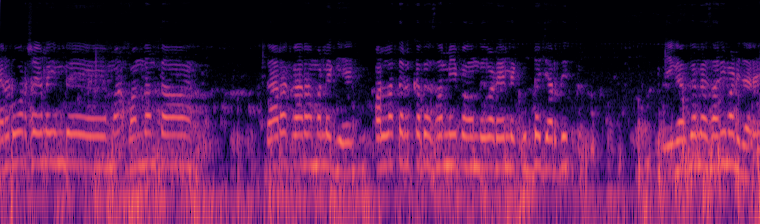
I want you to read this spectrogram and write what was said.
ಎರಡು ವರ್ಷಗಳ ಹಿಂದೆ ಮ ಬಂದಂಥ ಧಾರಾಕಾರ ಮಲೆಗೆ ಪಲ್ಲತರ್ಕದ ಸಮೀಪ ಒಂದು ಕಡೆಯಲ್ಲಿ ಗುಡ್ಡ ಜರಿದಿತ್ತು. ಈಗ ಅದೆಲ್ಲ ಸರಿ ಮಾಡಿದ್ದಾರೆ.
